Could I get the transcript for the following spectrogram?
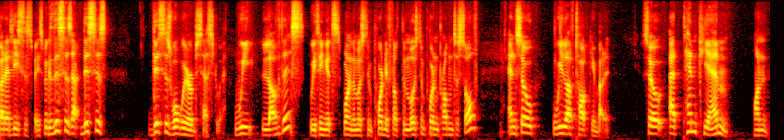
but at least the space because this is our, this is this is what we're obsessed with. We love this. We think it's one of the most important, if not the most important problem to solve, and so we love talking about it. So at 10 p.m. on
